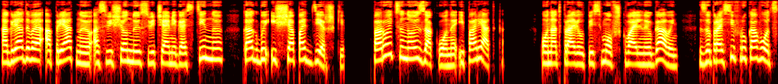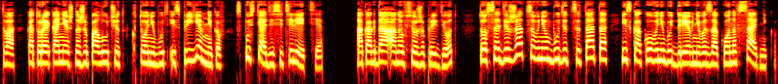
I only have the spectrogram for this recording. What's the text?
оглядывая опрятную, освещенную свечами гостиную, как бы ища поддержки, порой ценой закона и порядка. Он отправил письмо в шквальную гавань, запросив руководство, которое, конечно же, получит кто-нибудь из преемников спустя десятилетия. А когда оно все же придет, то содержаться в нем будет цитата из какого-нибудь древнего закона всадников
